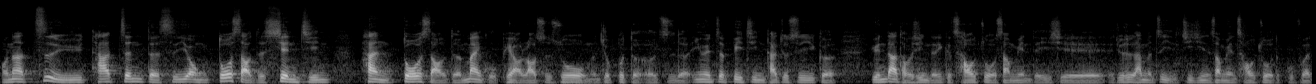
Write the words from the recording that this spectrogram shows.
哦，那至于它真的是用多少的现金？和多少的卖股票，老实说，我们就不得而知了，因为这毕竟它就是一个元大投信的一个操作上面的一些，也就是他们自己的基金上面操作的部分。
